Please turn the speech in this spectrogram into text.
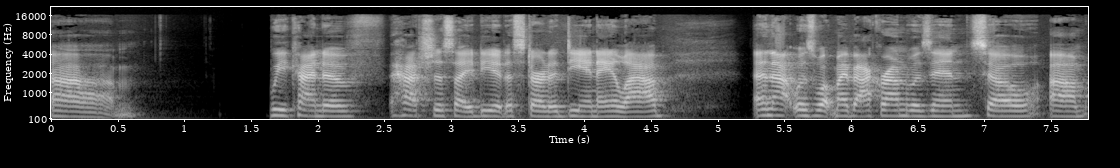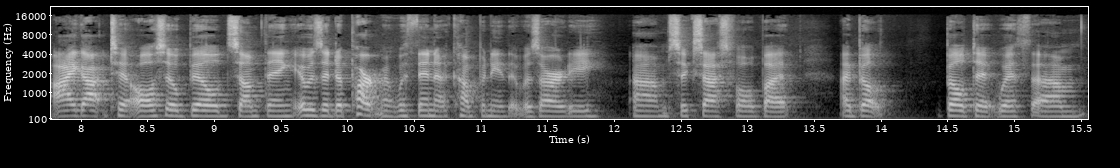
um, we kind of hatched this idea to start a DNA lab and that was what my background was in. So um, I got to also build something. It was a department within a company that was already um, successful, but I built built it with um,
